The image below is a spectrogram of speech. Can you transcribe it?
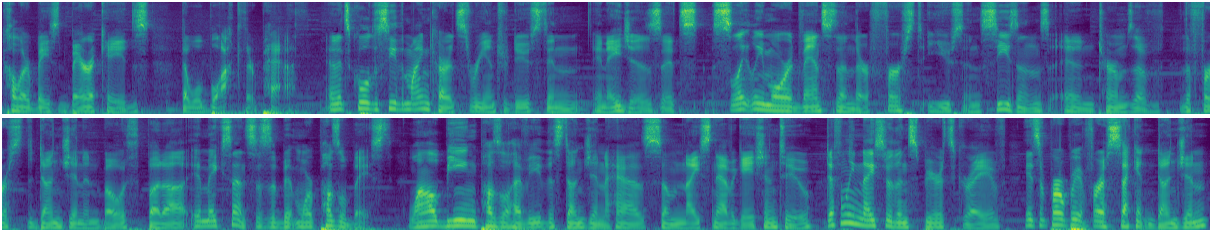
color based barricades that will block their path. And it's cool to see the minecarts reintroduced in, in Ages. It's slightly more advanced than their first use in Seasons in terms of the first dungeon in both, but uh, it makes sense. This is a bit more puzzle based. While being puzzle heavy, this dungeon has some nice navigation too. Definitely nicer than Spirit's Grave. It's appropriate for a second dungeon.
